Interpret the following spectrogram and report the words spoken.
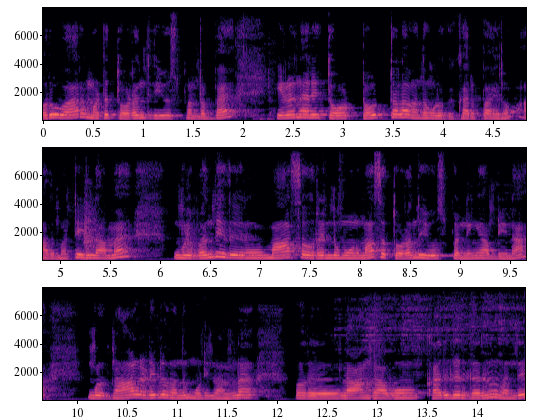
ஒரு வாரம் மட்டும் தொடர்ந்து யூஸ் பண்ணுறப்ப இளநரை டோ டோட்டலாக வந்து உங்களுக்கு கருப்பாயிரும். அது மட்டும் இல்லாமல் உங்களுக்கு வந்து இது மாதம் ஒரு ரெண்டு மூணு மாதம் தொடர்ந்து யூஸ் பண்ணீங்க அப்படின்னா உங்களுக்கு நாளடைவில் வந்து முடி நல்லா ஒரு லாங்காகவும் கருகரு கருன்னு வந்து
